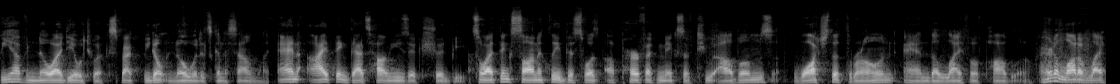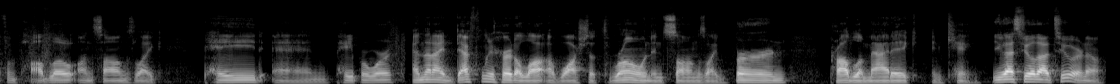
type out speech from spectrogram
we have no idea what to expect. We don't know what it's gonna sound like. And I think that's how music should be. So I think sonically, this was a perfect mix of two albums Watch the Throne and The Life of Pablo. I heard a lot of Life of Pablo on songs like paid and paperwork. And then I definitely heard a lot of Watch the Throne in songs like Burn, Problematic, and King. You guys feel that too or no?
